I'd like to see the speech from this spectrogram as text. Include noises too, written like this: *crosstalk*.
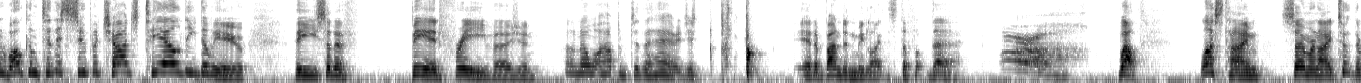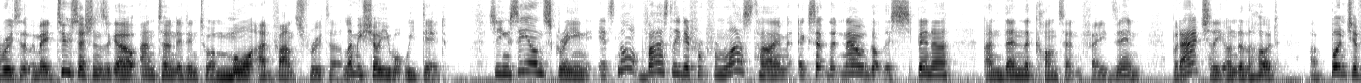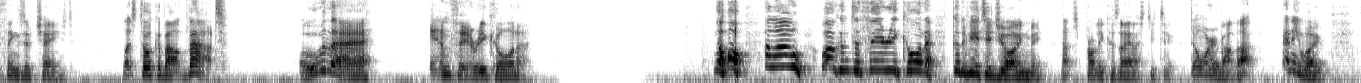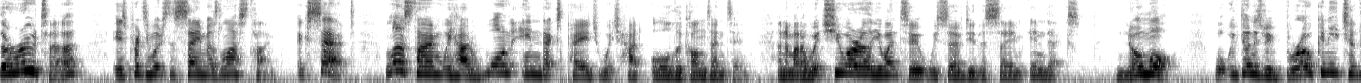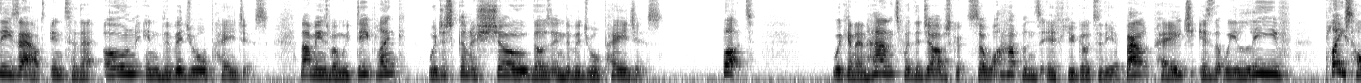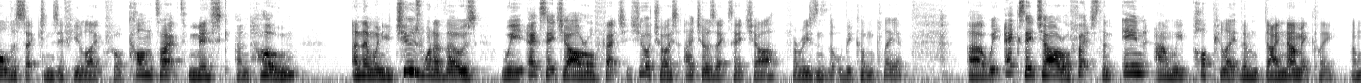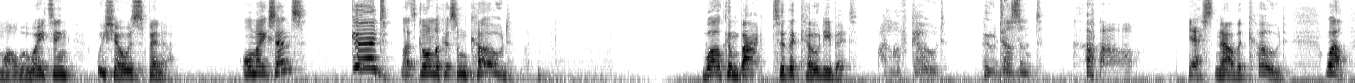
and welcome to this supercharged TLDW, the sort of beard-free version. I don't know what happened to the hair, it just... it abandoned me like the stuff up there. *sighs* Well, last time, Surma and I took the router that we made two sessions ago and turned it into a more advanced router. Let me show you what we did. So you can see on screen, it's not vastly different from last time, except that now we've got this spinner and then the content fades in. But actually, under the hood, a bunch of things have changed. Let's talk about that over there in Theory Corner. Oh, hello! Welcome to Theory Corner. Good of you to join me. That's probably because I asked you to. Don't worry about that. Anyway, the router is pretty much the same as last time, except last time we had one index page which had all the content in. And no matter which URL you went to, we served you the same index. No more. What we've done is we've broken each of these out into their own individual pages. That means when we deep link, we're just going to show those individual pages. But we can enhance with the JavaScript. So what happens if you go to the About page is that we leave placeholder sections, if you like, for contact, MISC, and home. And then when you choose one of those, we XHR or fetch, it's your choice. I chose XHR for reasons that will become clear. Uh, we XHR or fetch them in and we populate them dynamically. And while we're waiting, we show a spinner. All make sense? Good, let's go and look at some code. Welcome back to the Cody bit. I love code. Who doesn't? *laughs* yes, now the code. Well,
